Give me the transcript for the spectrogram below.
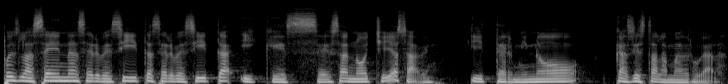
Pues la cena, cervecita, cervecita y que esa noche, ya saben. Y terminó casi hasta la madrugada.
